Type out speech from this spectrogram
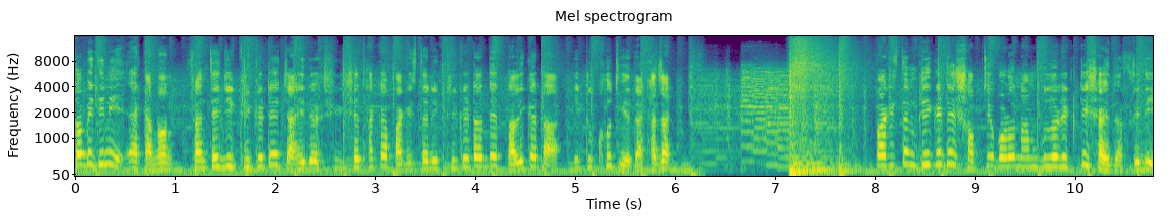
তবে তিনি একা নন। ফ্র্যাঞ্চাইজি ক্রিকেটে চাহিদার শীর্ষে থাকা পাকিস্তানি ক্রিকেটারদের তালিকাটা একটু খতিয়ে দেখা যাক। পাকিস্তান ক্রিকেটের সবচেয়ে বড় নামগুলোর একটি শাহিদ আফ্রিদি,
